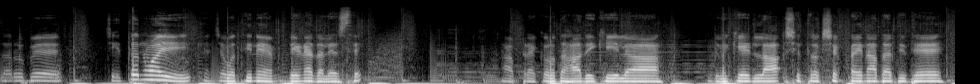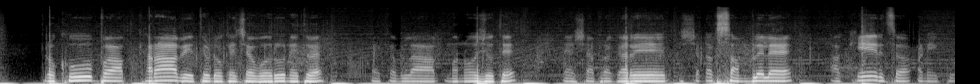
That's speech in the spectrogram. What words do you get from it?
हजार रुपये चेतनवाई यांच्या वतीने देण्यात आले असते. हा ट्रॅकर होता. हा देखील विकेटला क्षेत्रक्षक तैनात आहे तिथे तो खूप खराब येतो डोक्याच्या वरून येतोय. बॅकअपला मनोज होते. अशा प्रकारे षटक संपलेलं आहे. अखेरचं आणि एकूण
